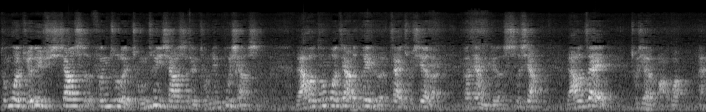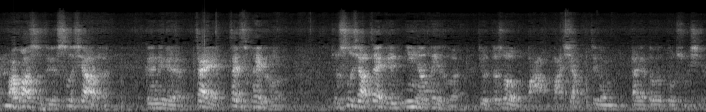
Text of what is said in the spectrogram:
通过绝对相似分出了纯粹相似的纯粹不相似，然后通过这样的配合再出现了刚才我们觉得四象，然后再出现了八卦，哎，八卦是这个四象的跟那个再再次配合。就四象再跟阴阳配合，就得出了八八象，这种大家都都熟悉了。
